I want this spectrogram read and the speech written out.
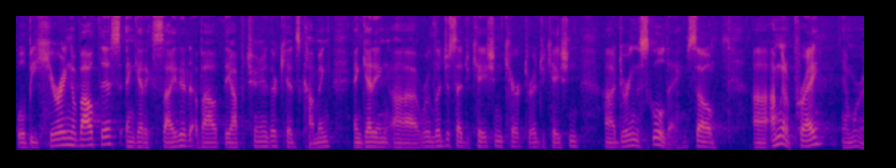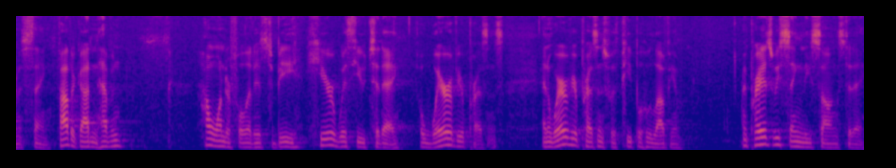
will be hearing about this and get excited about the opportunity of their kids coming and getting uh, religious education, character education uh, during the school day. So uh, I'm going to pray and we're going to sing. Father God in heaven, how wonderful it is to be here with you today, aware of your presence and aware of your presence with people who love you. I pray as we sing these songs today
